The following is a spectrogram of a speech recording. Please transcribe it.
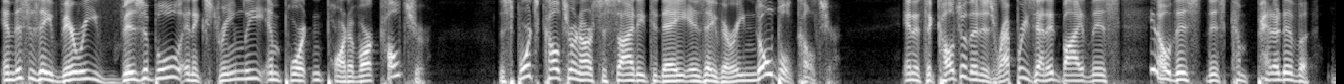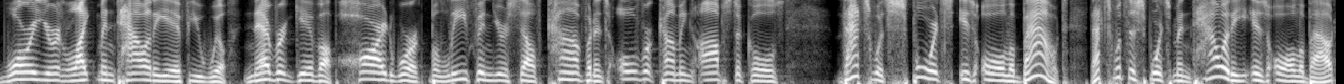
And this is a very visible and extremely important part of our culture. The sports culture in our society today is a very noble culture. And it's a culture that is represented by this, you know, this this competitive warrior-like mentality, if you will. Never give up, hard work, belief in yourself, confidence, overcoming obstacles, that's what sports is all about. That's what the sports mentality is all about.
